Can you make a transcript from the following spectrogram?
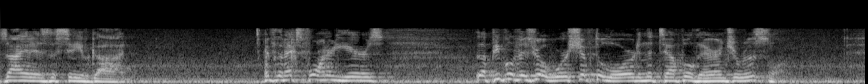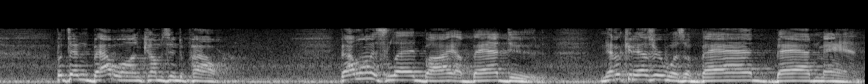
Zion is the city of God. And for the next 400 years, the people of Israel worship the Lord in the temple there in Jerusalem. But then Babylon comes into power. Babylon is led by a bad dude. Nebuchadnezzar was a bad, bad man.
